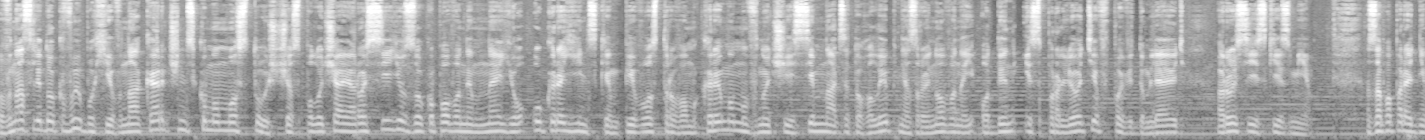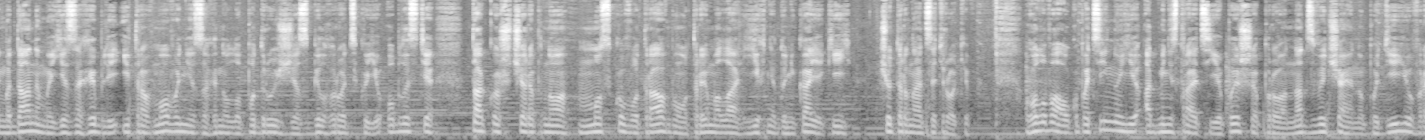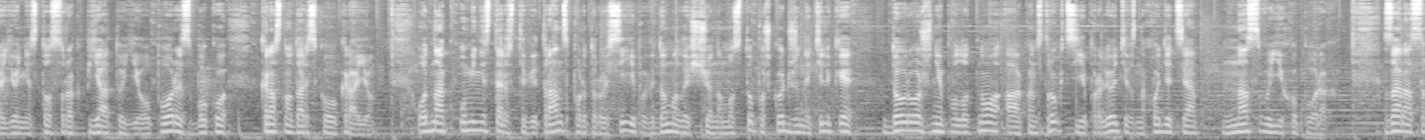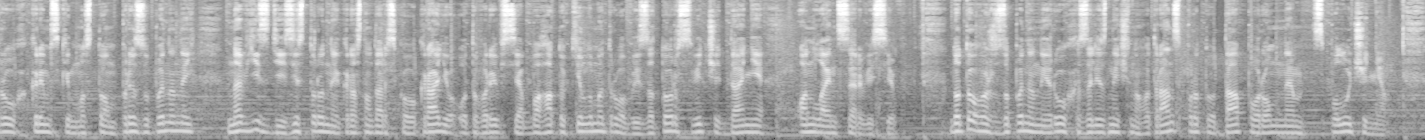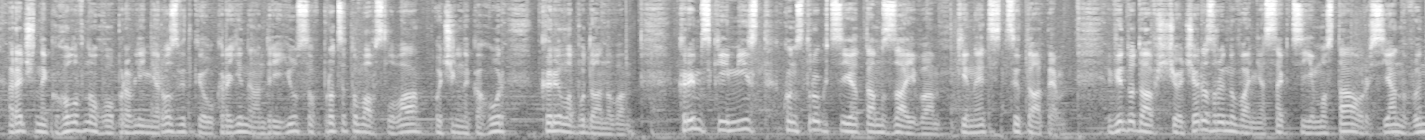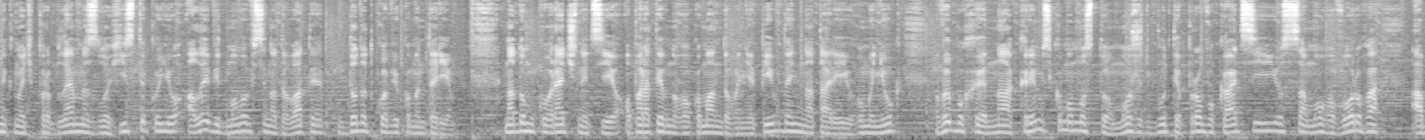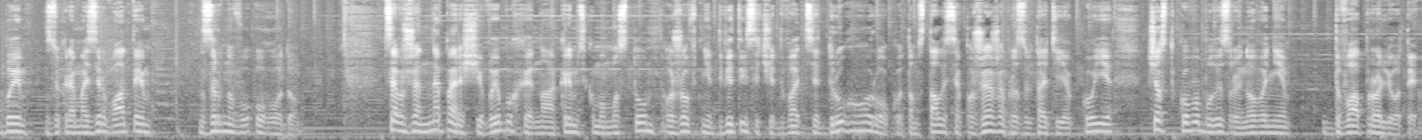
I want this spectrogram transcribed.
Внаслідок вибухів на Керченському мосту, що сполучає Росію з окупованим нею українським півостровом Кримом, вночі 17 липня зруйнований один із прольотів. Повідомляють російські змі. За попередніми даними, є загиблі і травмовані. Загинуло подружжя з Білгородської області. Також черепно-мозкову травму отримала їхня донька, якій 14 років. Голова окупаційної адміністрації пише про надзвичайну подію в районі 145-ї опори з боку Краснодарського краю. Однак у міністерстві транспорту Росії повідомили, що на мосту пошкоджене тільки дорожнє полотно, а конструкції прольотів знаходяться на своїх опорах. Зараз рух Кримським мостом призупинений. На в'їзді зі сторони Краснодарського краю утворився багатокілометровий затор, свідчать дані онлайн-сервісів. До того ж, зупинений рух залізничного транспорту та поромне сполучення. Речник головного управління розвідки України Андрій Юсов процитував слова очільника ГУР Кирила Буданова: Кримський міст, конструкція там зайва. Кінець цитати. Він додав, що через руйнування секції моста у росіян виникнуть проблеми з логістикою, але відмовився надавати додаткові коментарі. На думку речниці оперативного командування Південь Наталії Гуменюк, вибухи на Кримському мосту можуть бути провокацією самого ворога, аби зокрема зірвати зернову угоду. Це вже не перші вибухи на Кримському мосту. У жовтні 2022 року там сталася пожежа, в результаті якої частково були зруйновані два прольоти.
